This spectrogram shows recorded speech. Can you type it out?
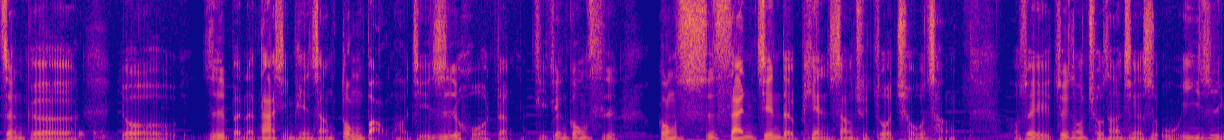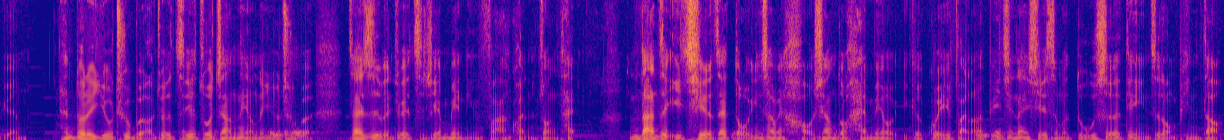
整个有日本的大型片商东宝及日活等几间公司。共十三间的片商去做球场，所以最终球场金额是五亿日元。很多的 YouTuber，就是直接做这样内容的 YouTuber，在日本就会直接面临罚款的状态。当然，这一切在抖音上面好像都还没有一个规范啊。毕竟那些什么毒舌电影这种频道，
